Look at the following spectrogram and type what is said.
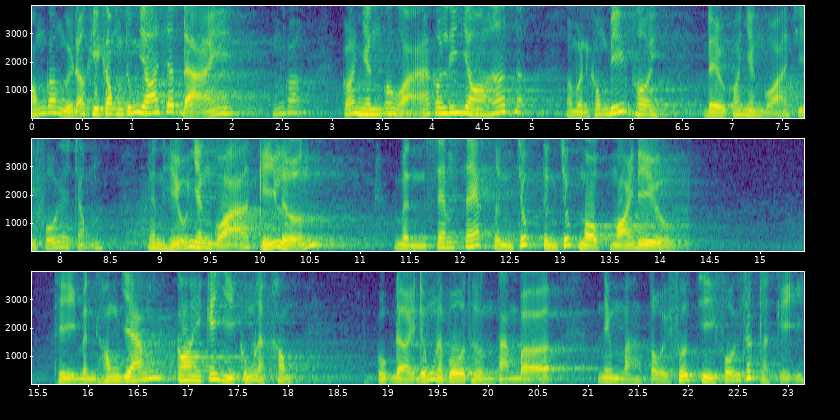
không có người đó. Khi không trúng gió chết đại, không có có nhân, có quả, có lý do hết đó. Mà mình không biết thôi, đều có nhân quả chi phối ở trong. Nên hiểu nhân quả, kỹ lưỡng. Mình xem xét từng chút từng chút một mọi điều, thì mình không dám coi cái gì cũng là không. Cuộc đời đúng là vô thường tạm bợ, nhưng mà tội phước chi phối rất là kỹ.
